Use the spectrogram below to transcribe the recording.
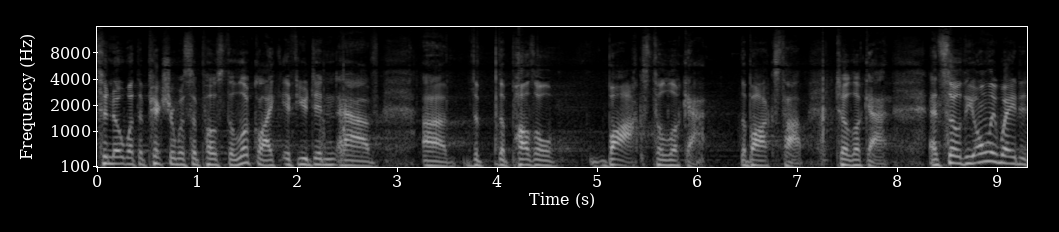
to know what the picture was supposed to look like if you didn't have uh, the, the puzzle box to look at the box top to look at. And so the only way to,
